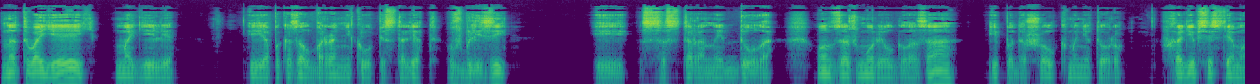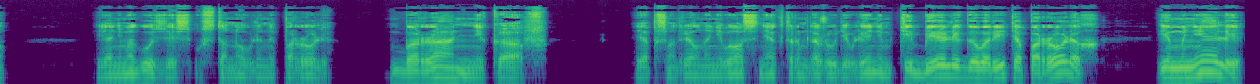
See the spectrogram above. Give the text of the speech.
на твоей могиле. И я показал Баранникову пистолет вблизи и со стороны дула. Он зажмурил глаза и подошел к монитору. — Входи в систему. — Я не могу, здесь установлены пароли. — Баранников! Я посмотрел на него с некоторым даже удивлением. — Тебе ли говорить о паролях? И мне ли,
